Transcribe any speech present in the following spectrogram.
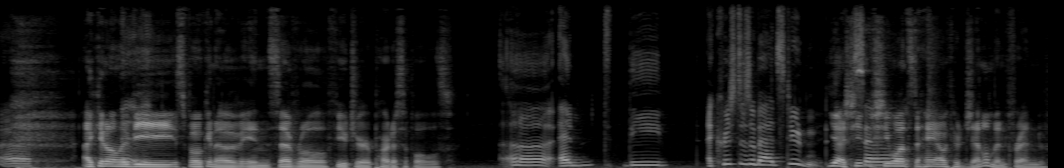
I can only be spoken of in several future participles. Uh, and the uh, Krista's a bad student. Yeah, she she wants to hang out with her gentleman friend.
